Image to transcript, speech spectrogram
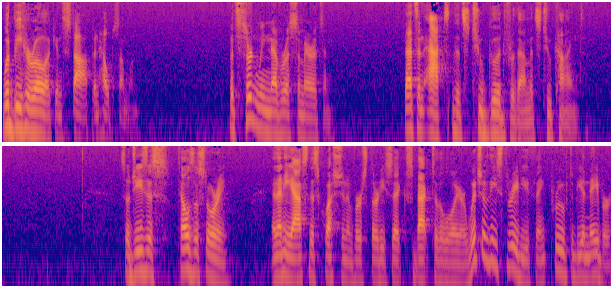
would be heroic and stop and help someone but certainly never a Samaritan. That's an act that's too good for them, it's too kind. So Jesus tells the story, and then he asks this question in verse 36 back to the lawyer Which of these three do you think proved to be a neighbor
